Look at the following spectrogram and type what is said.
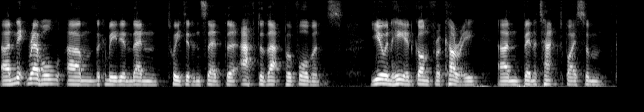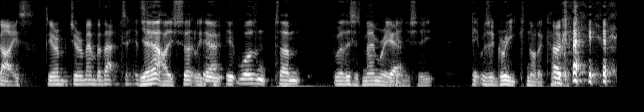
Uh, Nick Revell, um, the comedian, then tweeted and said that after that performance, you and he had gone for a curry and been attacked by some guys. Do you, do you remember that? It's- Yeah, I certainly do. It wasn't. Um, well, this is memory again. You see, it was a Greek, not a curry. Okay.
